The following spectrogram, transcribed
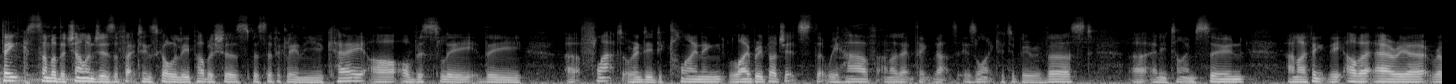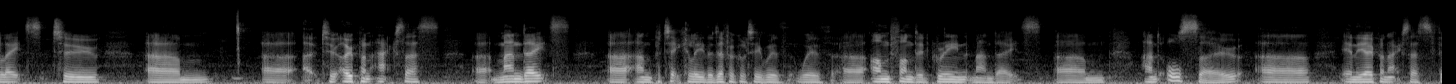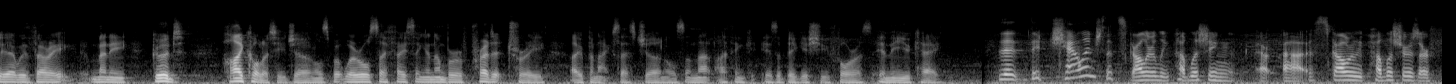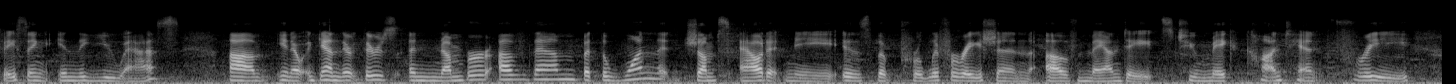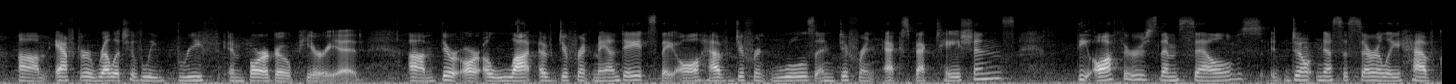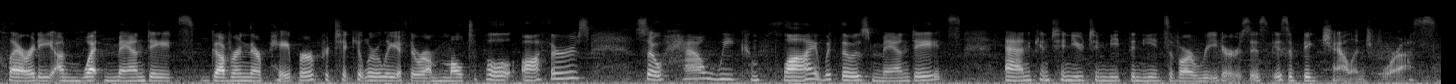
think some of the challenges affecting scholarly publishers, specifically in the UK, are obviously the uh, flat or indeed declining library budgets that we have, and I don't think that is likely to be reversed uh, anytime soon. And I think the other area relates to um, uh, to open access uh, mandates. Uh, and particularly the difficulty with, with uh, unfunded green mandates, um, and also uh, in the open access sphere with very many good high quality journals, but we're also facing a number of predatory open access journals, and that I think is a big issue for us in the UK. The, the challenge that scholarly publishing, uh, scholarly publishers are facing in the US um, you know, again, there, there's a number of them, but the one that jumps out at me is the proliferation of mandates to make content free um, after a relatively brief embargo period. Um, there are a lot of different mandates. They all have different rules and different expectations the authors themselves don't necessarily have clarity on what mandates govern their paper, particularly if there are multiple authors. So, how we comply with those mandates and continue to meet the needs of our readers is, is a big challenge for us.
